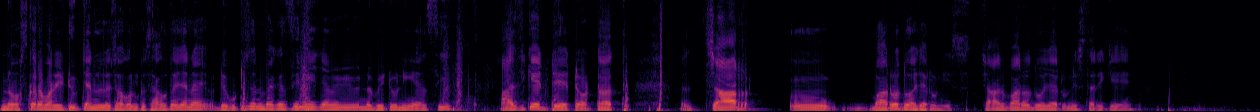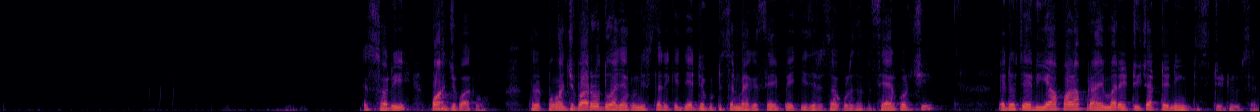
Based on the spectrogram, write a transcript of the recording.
নমস্কার, আমার ইউটিউব চ্যানেলে সকলকে স্বাগত জানাই। ডেপুটেশন ভ্যাকেন্সি নিয়ে যে আমি বিভিন্ন ভিডিও নিয়ে আসি, আজকের ডেট অর্থাৎ চার বারো দু হাজার উনিশ, চার বারো দু হাজার উনিশ তারিখে সরি পাঁচ বারো। তাহলে পাঁচ বারো দু হাজার উনিশ তারিখে যে ডেপুটেশন ভ্যাকেন্সি আমি পেয়েছি সেটা সকলের সাথে শেয়ার করছি। এটা হচ্ছে Riyapara primary teacher training institution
